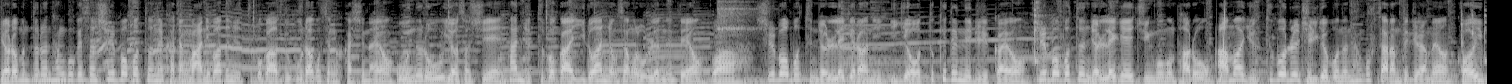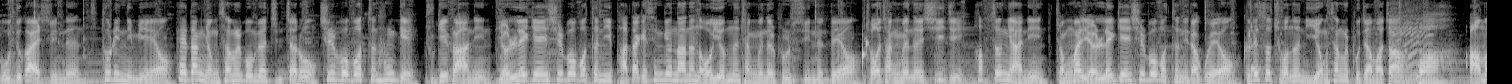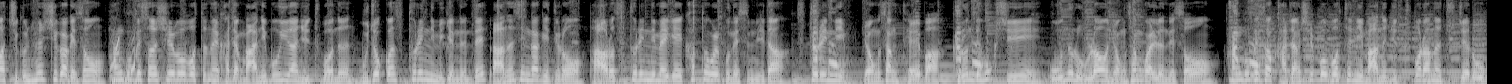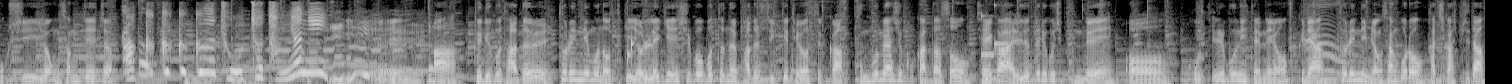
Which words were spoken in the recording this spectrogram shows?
여러분들은 한국에서 실버 버튼을 가장 많이 받은 유튜버가 누구라고 생각하시나요? 오늘 오후 6시에 한 유튜버가 이러한 영상을 올렸는데요. 와, 실버 버튼 14개라니 이게 어떻게 된 일일까요? 실버 버튼 14개의 주인공은 바로 아마 유튜버를 즐겨보는 한국 사람들이라면 거의 모두가 알 수 있는 스토리님이에요. 해당 영상을 보면 진짜로 실버 버튼 1개, 2개가 아닌 14개의 실버 버튼이 바닥에 생겨나는 어이없는 장면을 볼 수 있는데요. 저 장면은 CG, 합성이 아닌 정말 14개의 실버 버튼이라고 해요. 그래서 저는 이 영상을 보자마자 와, 아마 지금 현 시각에서 한국에서 실버 버튼을 가장 많이 보유한 유튜버는 무조건 스토리님이겠는데? 라는 생각이 들어 바로 스토리님에게 카톡을 보냈습니다. 스토리님, 영상 대박. 그런데 혹시 오늘 올라온 영상 관련해서 한국에서 가장 실버 버튼이 많은 유튜버라는 주제로 혹시 영상 제작 아 크크크크 저, 저 당연히 아 그리고 다들 스토리님은 어떻게 14개의 실버 버튼을 받을 수 있게 되었을까 궁금해하실 것 같아서 제가 알려드리고 싶은데 어 곧 1분이 되네요 그냥 스토리님 영상 보러 같이 갑시다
